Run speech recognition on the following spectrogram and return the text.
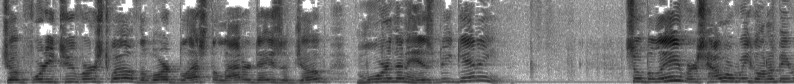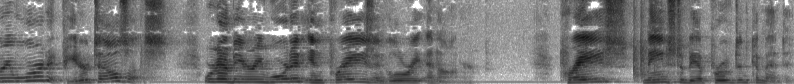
Job 42, verse 12 the Lord blessed the latter days of Job more than his beginning. So, believers, how are we going to be rewarded? Peter tells us. We're going to be rewarded in praise and glory and honor. Praise means to be approved and commended.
